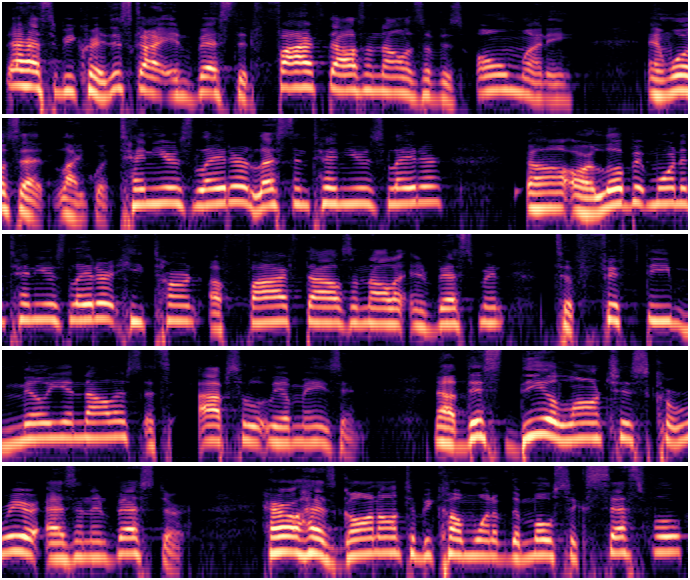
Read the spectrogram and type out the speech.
that has to be crazy. This guy invested five thousand dollars of his own money, and what was that like? What ten years later? Less than ten years later, uh, or a little bit more than ten years later, he turned a five thousand dollar investment to fifty million dollars. That's absolutely amazing. Now, this deal launched his career as an investor. Harold has gone on to become one of the most successful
